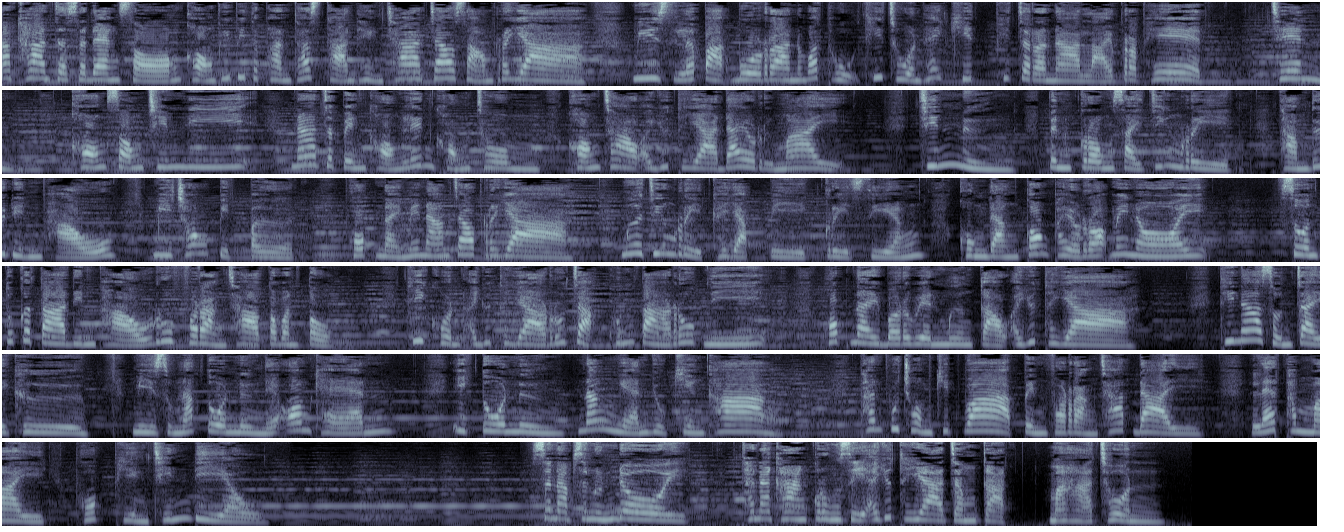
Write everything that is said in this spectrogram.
อาคารจัดแสดงสองของพิพิธภัณฑ์ทัสถานแห่งชาติเจ้าสามพระยา มีศิลปะโบราณวัตถุที่ชวนให้คิดพิจารณาหลายประเภท เช่น ของสองชิ้นนี้ น่าจะเป็นของเล่นของชมของชาวอายุทยาได้หรือไม่ ชิ้นหนึ่ง เป็นกรงใส่จิ้งหรีดทำด้วยดินเผา มีช่องปิดเปิด พบในแม่น้ำเจ้าพระยา เมื่อจิ้งหรีดขยับปีกกรีดเสียง คงดังก้องไพเราะไม่น้อย ส่วนตุ๊กตาดินเผารูปฝรั่งชาวตะวันตก ที่คนอยุธยารู้จักคุ้นตารูปนี้ พบในบริเวณเมืองเก่าอายุทยา ที่น่าสนใจคือ มีสุนัขตัวหนึ่งในอ้อมแขน อีกตัวหนึ่งนั่งแงนอยู่เคียงข้าง ท่านผู้ชมคิดว่าเป็นฝรั่งชาติใด และทำไมพบเพียงชิ้นเดียว สนับสนุนโดย ธนาคารกรุงศรีอยุธยาจำกัด มหาชน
